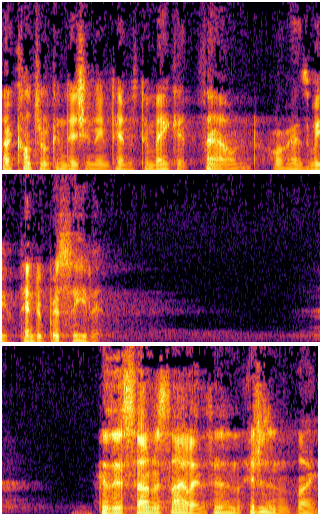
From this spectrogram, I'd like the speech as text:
our cultural conditioning tends to make it sound, or as we tend to perceive it. Because this sound of silence isn't, it isn't like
